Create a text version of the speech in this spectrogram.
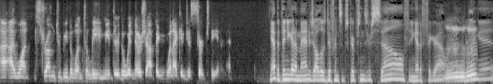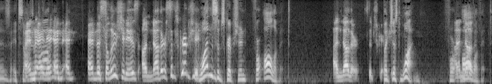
I, I want Struum to be the one to lead me through the window shopping when I can just search the internet. Yeah, but then you got to manage all those different subscriptions yourself, and you got to figure out what everything is. It's And and, and and and the solution is another subscription. one subscription for all of it, Another subscription. but just one for all of it.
